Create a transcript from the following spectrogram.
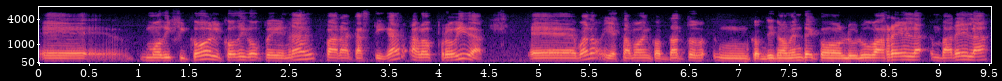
eh, modificó el Código Penal para castigar a los Provida. Eh, bueno, y estamos en contacto mm, continuamente con Lulú Varela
